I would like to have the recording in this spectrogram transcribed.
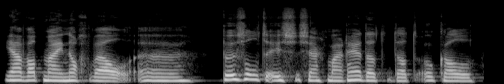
ja, wat mij nog wel puzzelt is, zeg maar, hè, dat, dat ook al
